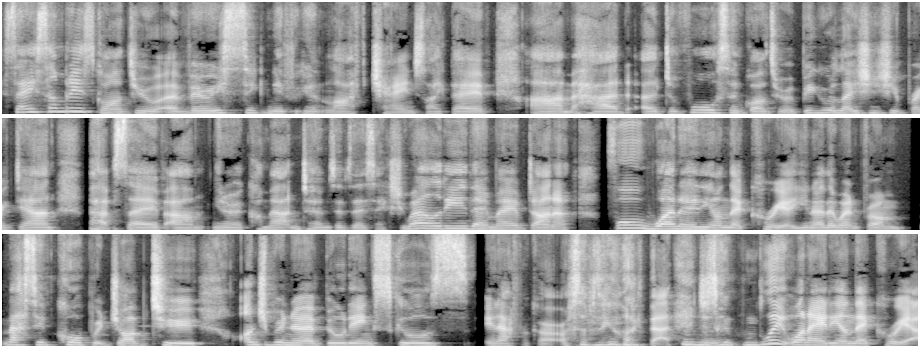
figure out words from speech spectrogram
say somebody's gone through a very significant life change, like they've um, had a divorce, they've gone through a big relationship breakdown, perhaps they've, um, you know, come out in terms of their sexuality, they may have done a full 180 on their career. You know, they went from massive corporate job to entrepreneur building schools in Africa or something like that, mm-hmm. just a complete 180 on their career.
